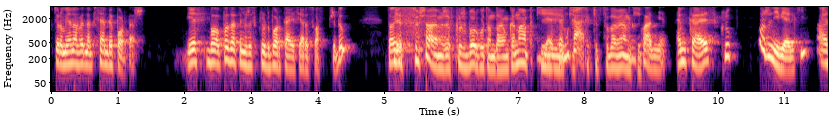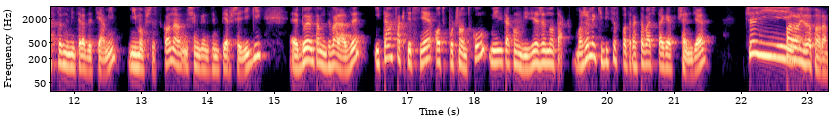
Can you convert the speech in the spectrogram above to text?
którą ja nawet napisałem reportaż. Jest, bo poza tym, że z Kluczborka jest Jarosław Przybył, to Jest, jest, słyszałem, że w Kluczborgu tam dają kanapki, Jest jakieś MKS. takie cudawianki. dokładnie MKS, klub może niewielki, ale z pewnymi tradycjami, mimo wszystko, na, sięgającym pierwszej ligi. E, Byłem tam dwa razy i tam faktycznie od początku mieli taką wizję, że no tak, możemy kibiców potraktować tak jak wszędzie, czyli... Paralizatorem.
